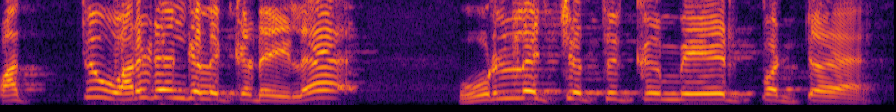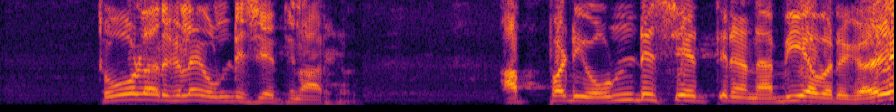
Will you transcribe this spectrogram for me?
பத்து வருடங்களுக்கு இடையில் ஒரு லட்சத்துக்கு மேற்பட்ட தோழர்களை ஒன்று சேர்த்தினார்கள். அப்படி ஒன்று சேர்த்தின நபி அவர்கள்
